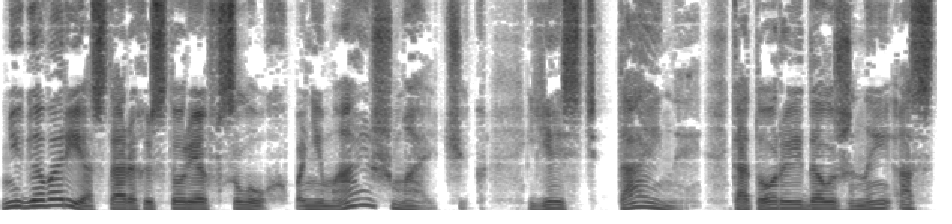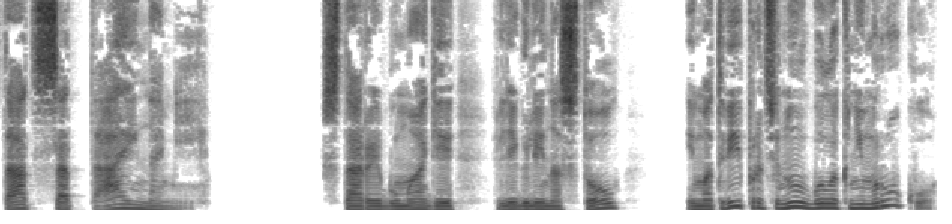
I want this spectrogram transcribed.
Не говори о старых историях вслух, понимаешь, мальчик? Есть тайны, которые должны остаться тайнами. Старые бумаги легли на стол, и Матвей протянул было к ним руку,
